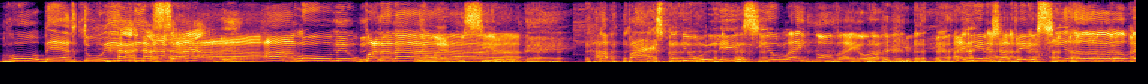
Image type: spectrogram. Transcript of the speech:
Roberto Issa! Alô, meu Paraná! Não é possível, cara. Rapaz, quando eu olhei assim, eu lá em Nova York, aí ele já veio assim, ô oh!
